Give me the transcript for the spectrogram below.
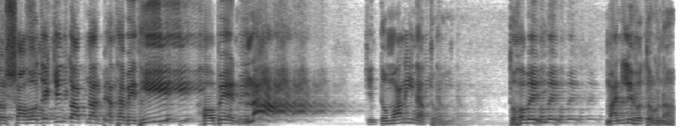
তো সহজে কিন্তু আপনার ব্যথা বেধি হবে না। কিন্তু মানি না তো। তো হবে। মানলি হতো না।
